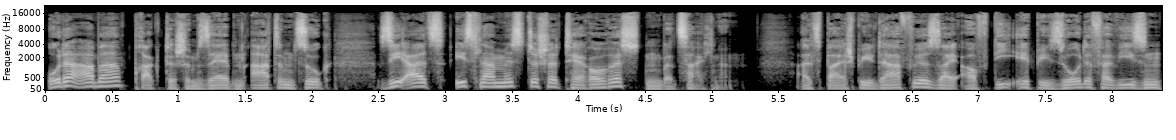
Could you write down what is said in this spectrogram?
oder aber, praktisch im selben Atemzug, sie als islamistische Terroristen bezeichnen. Als Beispiel dafür sei auf die Episode verwiesen,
